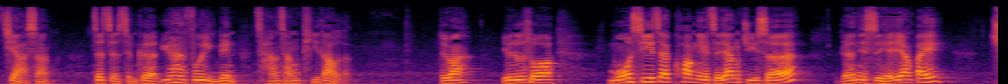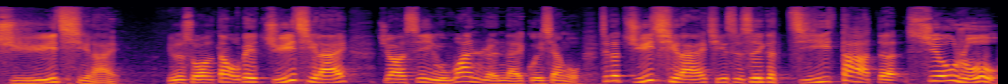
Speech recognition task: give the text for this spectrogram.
架上，这是整个约翰福音里面常常提到的，对吧？也就是说，摩西在旷野怎样举蛇，人也是一样被举起来。也就是说，当我被举起来，就要吸引万人来归向我。这个举起来其实是一个极大的羞辱，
